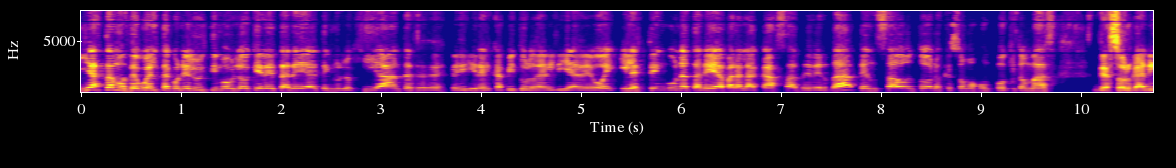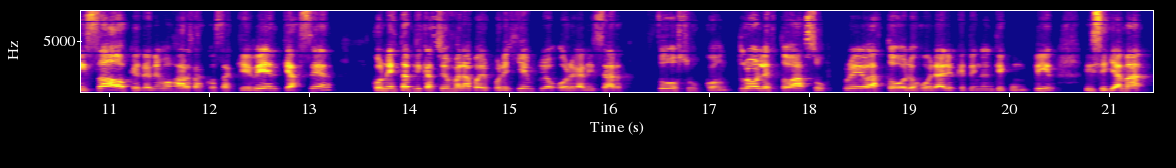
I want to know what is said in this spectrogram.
Ya estamos de vuelta con el último bloque de tarea de tecnología antes de despedir el capítulo del día de hoy. Y les tengo una tarea para la casa, de verdad pensado en todos los que somos un poquito más desorganizados, que tenemos hartas cosas que ver, que hacer. Con esta aplicación van a poder, por ejemplo, organizar todos sus controles, todas sus pruebas, todos los horarios que tengan que cumplir y se llama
